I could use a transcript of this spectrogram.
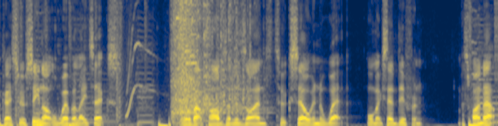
Okay, so we've seen our all-weather latex. What about palms that are designed to excel in the wet? What makes them different? Let's find out.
